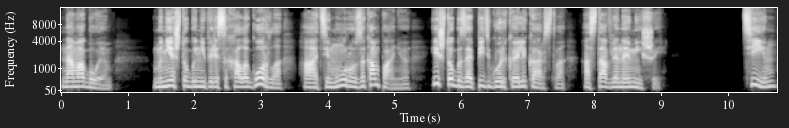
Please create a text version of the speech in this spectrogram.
нам обоим. Мне, чтобы не пересыхало горло, а Тимуру за компанию, и чтобы запить горькое лекарство, оставленное Мишей. «Тим»,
